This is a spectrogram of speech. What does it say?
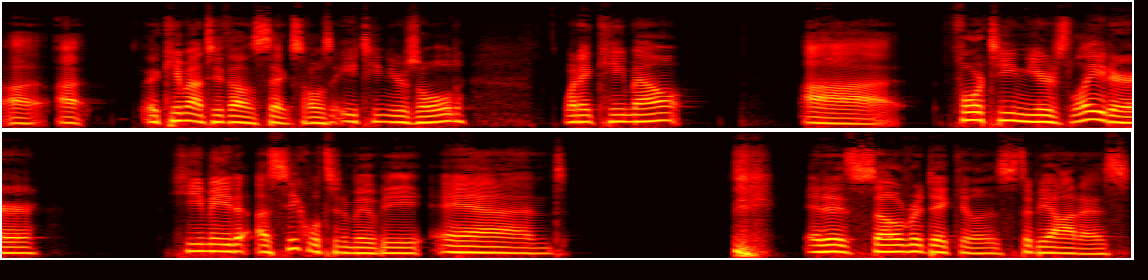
uh, uh it came out in 2006. So I was 18 years old when it came out uh, 14 years later, he made a sequel to the movie, and it is so ridiculous, to be honest.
